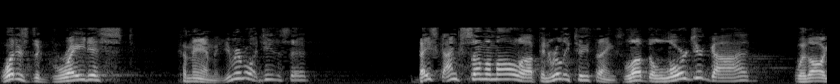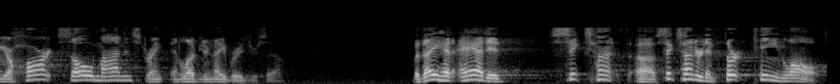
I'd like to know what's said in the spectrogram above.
what is the greatest commandment? You remember what Jesus said? Basically, I can sum them all up in really two things. Love the Lord your God with all your heart, soul, mind, and strength, and love your neighbor as yourself. But they had added 600, uh, 613 laws.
